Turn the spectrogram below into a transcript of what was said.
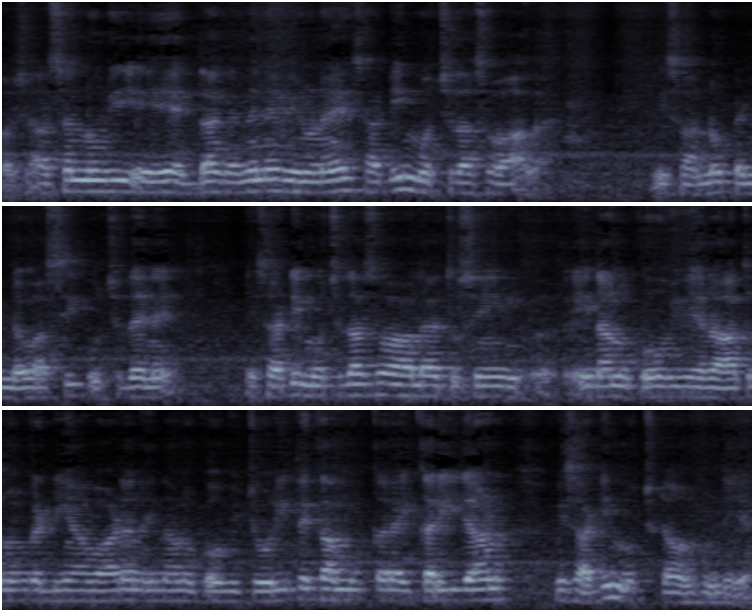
ਪ੍ਰਸ਼ਾਸਨ ਨੂੰ ਵੀ ਇਹ ਇਦਾਂ ਕਹਿੰਦੇ ਨੇ ਵੀ ਹੁਣ ਇਹ ਸਾਡੀ ਮੁੱਛ ਦਾ ਸਵਾਲ ਹੈ ਵੀ ਸਾਨੂੰ ਪਿੰਡ ਵਾਸੀ ਪੁੱਛਦੇ ਨੇ, ਇਹ ਸਾਡੀ ਮੁੱਛ ਦਾ ਸਵਾਲ ਹੈ, ਤੁਸੀਂ ਇਹਨਾਂ ਨੂੰ ਕਹੋ ਵੀ ਇਹ ਰਾਤ ਨੂੰ ਗੱਡੀਆਂ ਵਾੜਨ, ਇਹਨਾਂ ਨੂੰ ਕਹੋ ਵੀ ਚੋਰੀ ਤੇ ਕੰਮ ਕਰੀ ਜਾਣ, ਵੀ ਸਾਡੀ ਮੁੱਛ ਡਾਊਨ ਹੁੰਦੀ ਹੈ।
